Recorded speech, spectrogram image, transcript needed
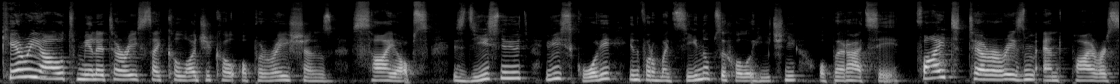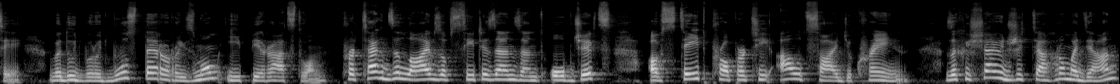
Carry out military psychological operations – PSYOPs – здійснюють військові інформаційно-психологічні операції. Fight terrorism and piracy – ведуть боротьбу з тероризмом і піратством. Protect the lives of citizens and objects of state property outside Ukraine – захищають життя громадян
